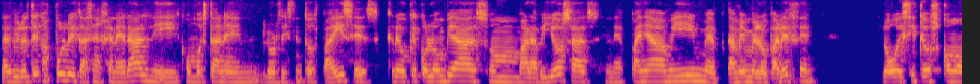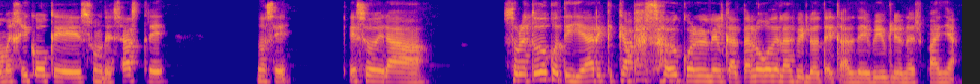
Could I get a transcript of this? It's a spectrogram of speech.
las bibliotecas públicas en general y cómo están en los distintos países. Creo que Colombia son maravillosas, en España a mí también me lo parecen Luego hay sitios como México que es un desastre. No sé, eso era sobre todo cotillear qué, ha pasado con el catálogo de las bibliotecas de Biblio en España.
